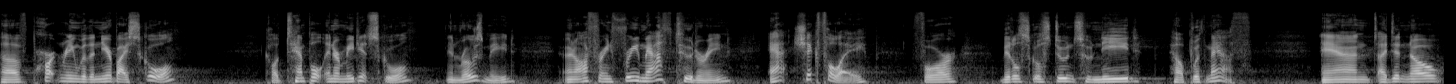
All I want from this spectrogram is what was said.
of partnering with a nearby school called Temple Intermediate School in Rosemead and offering free math tutoring at Chick fil A for middle school students who need help with math. And I didn't know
